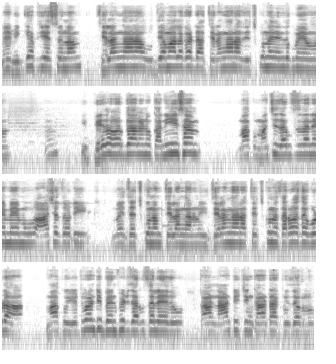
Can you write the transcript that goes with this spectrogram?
మేము విజ్ఞప్తి చేస్తున్నాం. తెలంగాణ ఉద్యమాల గడ్డ తెలంగాణ తెచ్చుకున్నది ఎందుకు మేము? ఈ పేద వర్గాలను కనీసం మాకు మంచి జరుగుతుందనే మేము ఆశతోటి మేము తెచ్చుకున్నాం తెలంగాణను. ఈ తెలంగాణ తెచ్చుకున్న తర్వాత కూడా మాకు ఎటువంటి బెనిఫిట్ జరుగుతలేదు నాన్ టీచింగ్ కాంట్రాక్ట్ ఉద్యోగులు.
